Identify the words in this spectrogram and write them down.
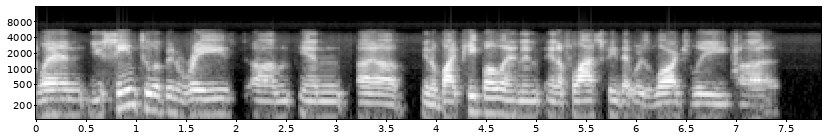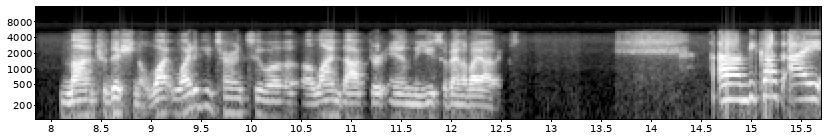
when you seem to have been raised um, in uh, you know by people and in, in, a philosophy that was largely uh, non-traditional. Why why did you turn to a, a Lyme doctor in the use of antibiotics? Um, because I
